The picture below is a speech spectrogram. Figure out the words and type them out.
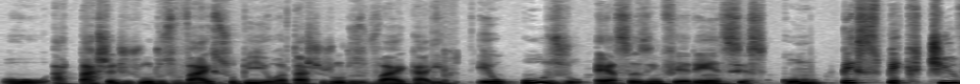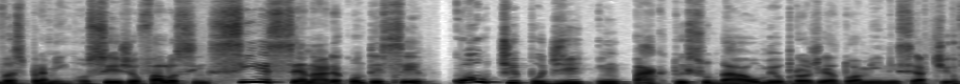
ou a taxa de juros vai subir, ou a taxa de juros vai cair. Eu uso essas inferências como perspectivas para mim, ou seja, eu falo assim: se esse cenário acontecer, qual tipo de impacto isso dá ao meu projeto ou à minha iniciativa?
